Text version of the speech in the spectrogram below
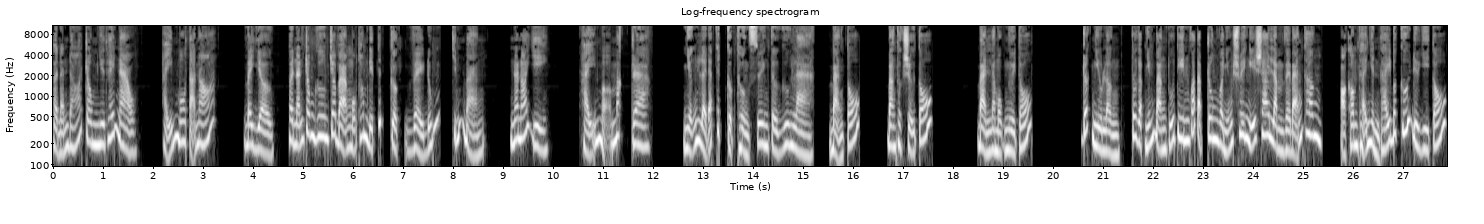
Hình ảnh đó trông như thế nào? Hãy mô tả nó. Bây giờ, hình ảnh trong gương cho bạn một thông điệp tích cực về đúng chính bạn. Nó nói gì? Hãy mở mắt ra. Những lời đáp tích cực thường xuyên từ gương là bạn tốt, bạn thực sự tốt, bạn là một người tốt. Rất nhiều lần, tôi gặp những bạn tuổi teen quá tập trung vào những suy nghĩ sai lầm về bản thân. Họ không thể nhìn thấy bất cứ điều gì tốt.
